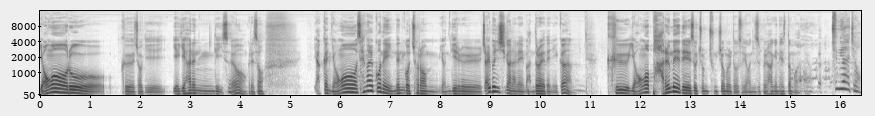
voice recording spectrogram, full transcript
영어로 그 저기 얘기하는 게 있어요. 그래서 약간 영어 생활권에 있는 것처럼 연기를 짧은 시간 안에 만들어야 되니까 그 영어 발음에 대해서 좀 중점을 둬서 연습을 하긴 했던 것 같아요. 중요하죠.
